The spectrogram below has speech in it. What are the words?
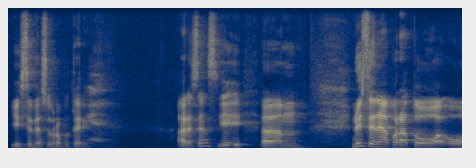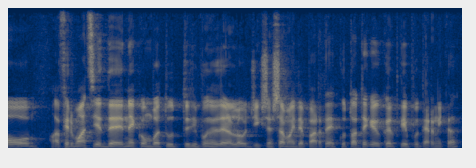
este deasupra puterii. Are sens? E, um, nu este neapărat o, o afirmație de necombătut din punct de vedere logic și așa mai departe, cu toate că eu cred că e puternică,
